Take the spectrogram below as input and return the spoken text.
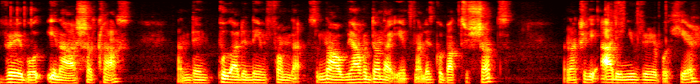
variable in our shot class and then pull out the name from that. So now we haven't done that yet. Now let's go back to shot and actually add a new variable here.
